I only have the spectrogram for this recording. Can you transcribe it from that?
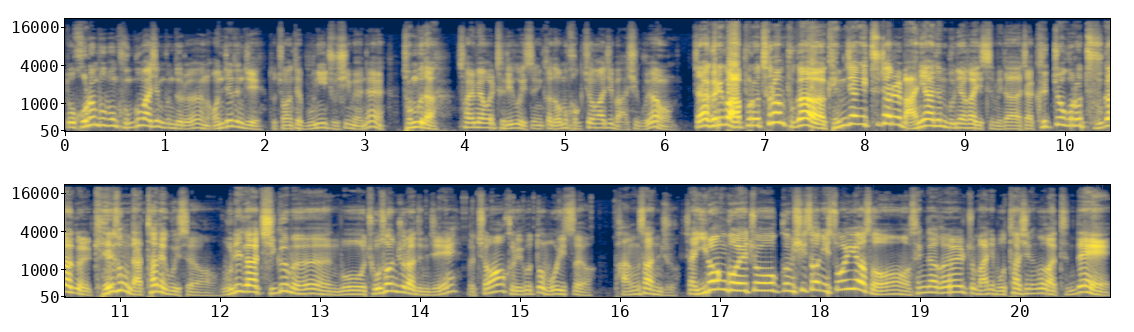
또 그런 부분 궁금하신 분들 분들은 언제든지 또 저한테 문의 주시면은 전부 다 설명을 드리고 있으니까 너무 걱정하지 마시고요. 자 그리고 앞으로 트럼프가 굉장히 투자를 많이 하는 분야가 있습니다. 자 그쪽으로 두각을 계속 나타내고 있어요. 우리가 지금은 뭐 조선주라든지 그렇죠? 그리고 또 뭐 있어요? 방산주. 자, 이런 거에 조금 시선이 쏠려서 생각을 좀 많이 못 하시는 것 같은데,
